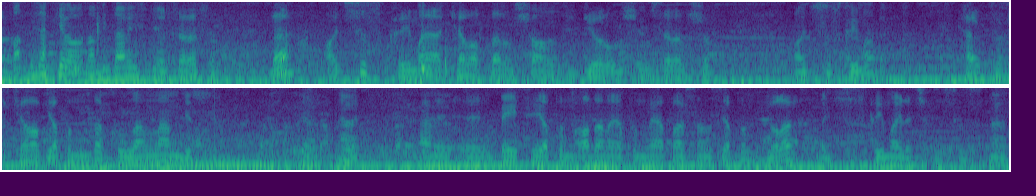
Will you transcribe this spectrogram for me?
Evet. patlıcan kebabından bir tane istiyorum. Seve seve. Ben acısız kıymaya kebapların şahı diyor oluşumun sebebi şu. Acısız kıyma her türlü kebap yapımında kullanılan bir ürün. Evet. Yani e, beyti yapın, Adana yapın, ne yaparsanız yapın yola acısız kıymayla çıkıyorsunuz. Evet.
